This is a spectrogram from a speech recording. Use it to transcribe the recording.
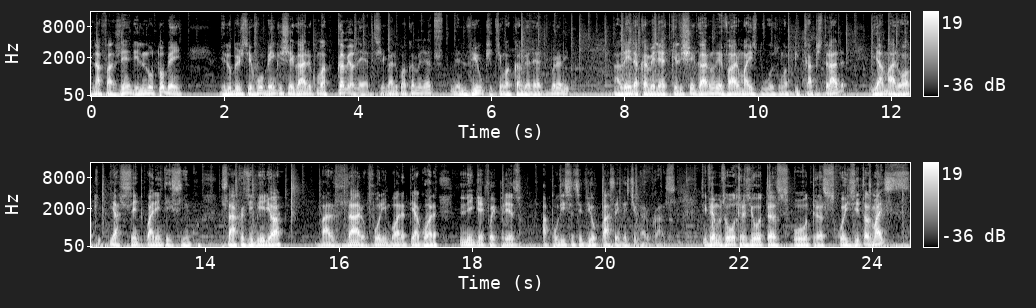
na fazenda, ele notou bem. Ele observou bem que chegaram com uma caminhonete. Chegaram com a caminhonete, ele viu que tinha uma caminhonete por ali. Além da caminhonete que eles chegaram, levaram mais duas: uma picape estrada e a Maroc e a 145 sacas de milho, ó. Vazaram, foram embora até agora. Ninguém foi preso. A Polícia Civil passa a investigar o caso. Tivemos outras e outras outras coisitas, mas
